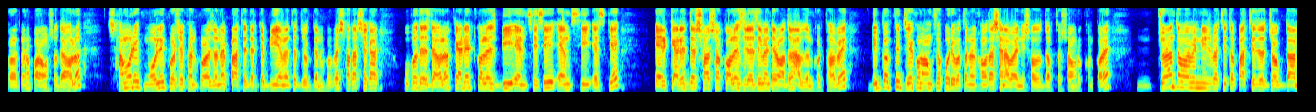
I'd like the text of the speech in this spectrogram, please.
করার জন্য পরামর্শ দেওয়া হলো। সামরিক মৌলিক প্রশিক্ষণ প্রয়োজনে প্রার্থীদেরকে বিএমএ তে যোগদান পূর্বে সাঁতার শেখার উপদেশ দেওয়া হলো, ক্যাডেট কলেজ বিএনসিসি এমসিএসকে এর ক্যাডেটদের স্ব স্ব কলেজ রেজিমেন্টের মাধ্যমে আবেদন করতে হবে। বিজ্ঞপ্তির যে কোনো অংশ পরিবর্তনের ক্ষমতা সেনাবাহিনী সদর দপ্তর সংরক্ষণ করে। চূড়ান্তভাবে নির্বাচিত প্রার্থীদের যোগদান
